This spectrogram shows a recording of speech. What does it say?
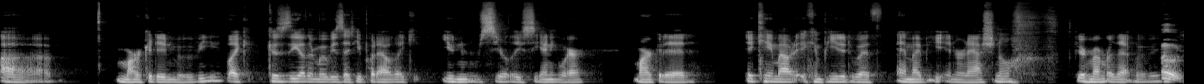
uh marketed movie. Like because the other movies that he put out, like you didn't really see anywhere marketed. It came out. It competed with MIB International. if you remember that movie oh,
